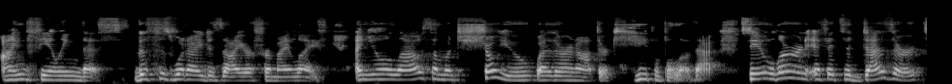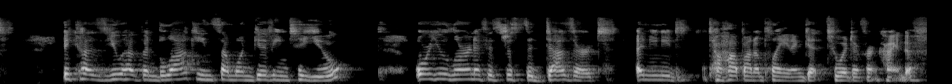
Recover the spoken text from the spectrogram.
I'm feeling this. This is what I desire for my life. And you allow someone to show you whether or not they're capable of that. So you learn if it's a desert because you have been blocking someone giving to you, or you learn if it's just a desert and you need to hop on a plane and get to a different kind of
